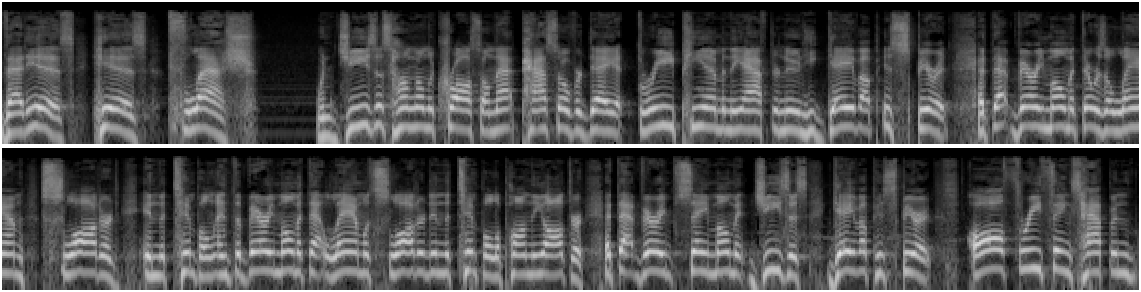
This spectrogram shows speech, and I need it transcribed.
that is his flesh when Jesus hung on the cross on that Passover day at 3 p.m. in the afternoon, he gave up his spirit. At that very moment, there was a lamb slaughtered in the temple. And at the very moment that lamb was slaughtered in the temple upon the altar, at that very same moment, Jesus gave up his spirit. All three things happened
